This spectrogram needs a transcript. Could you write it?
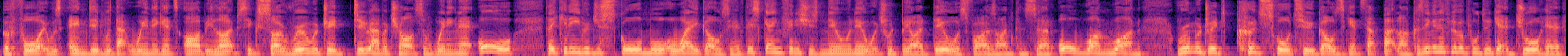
before it was ended with that win against RB Leipzig. So Real Madrid do have a chance of winning there, or they could even just score more away goals here. If this game finishes nil nil, which would be ideal as far as I'm concerned, or 1 1, Real Madrid could score two goals against that backline. Because even if Liverpool do get a draw here,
